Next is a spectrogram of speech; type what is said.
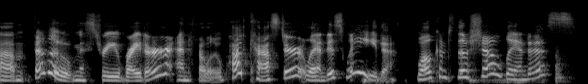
um, fellow mystery writer and fellow podcaster, Landis Wade. Welcome to the show, Landis.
